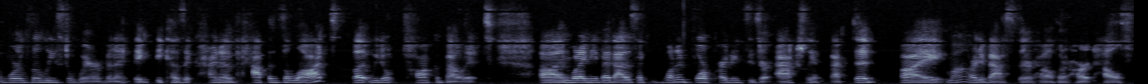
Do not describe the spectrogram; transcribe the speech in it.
we're the least aware of it, I think, because it kind of happens a lot, but we don't talk about it. Uh, and what I mean by that is like one in four pregnancies are actually affected by Wow. cardiovascular health or heart health.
